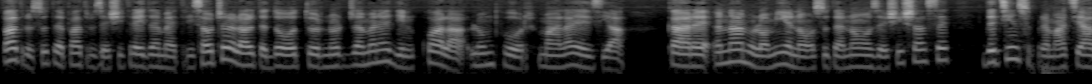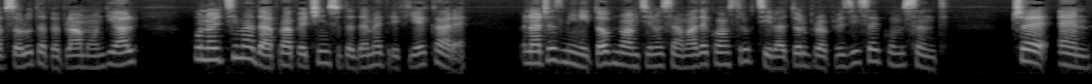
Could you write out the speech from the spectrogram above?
443 de metri, sau celelalte două turnuri gemene din Kuala Lumpur, Malaezia, care în anul 1996 dețin supremația absolută pe plan mondial, cu înălțime de aproape 500 de metri fiecare. În acest mini-top nu am ținut seama de construcțiile tur propriu-zise, cum sunt CN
